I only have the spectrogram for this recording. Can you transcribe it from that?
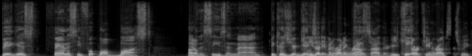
biggest fantasy football bust of Yep. the season, man. Because you're getting He's not even running routes either. He's he- 13 routes this week.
